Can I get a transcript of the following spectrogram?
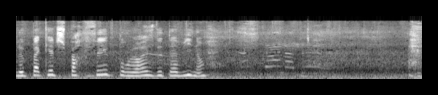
le package parfait pour le reste de ta vie, non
